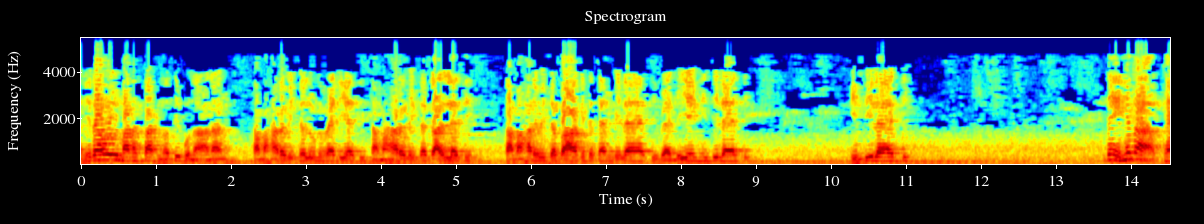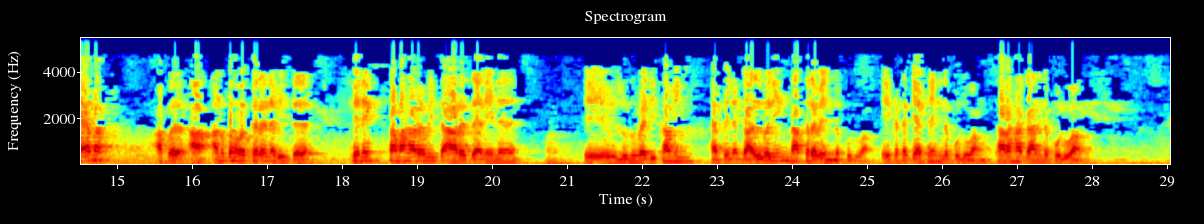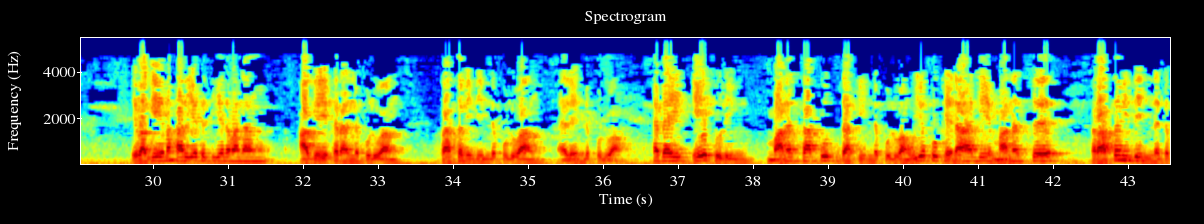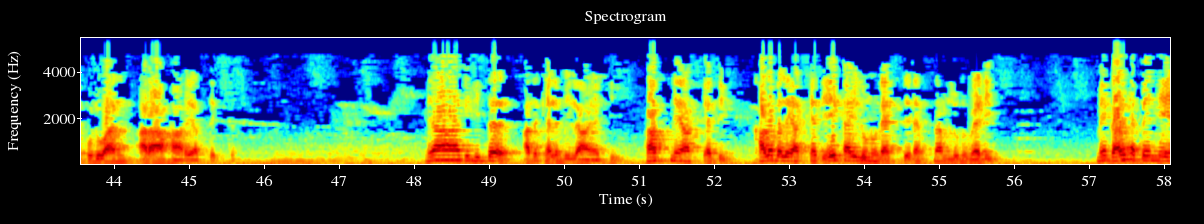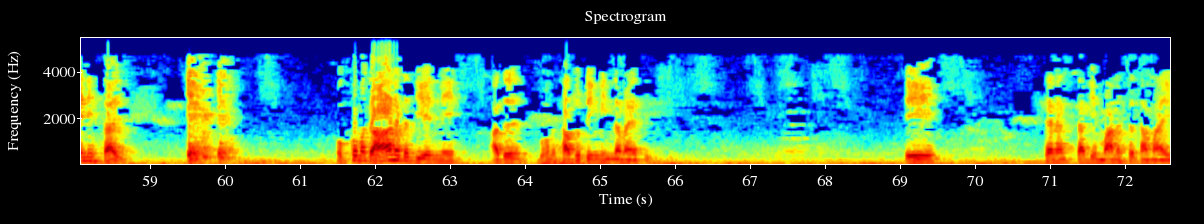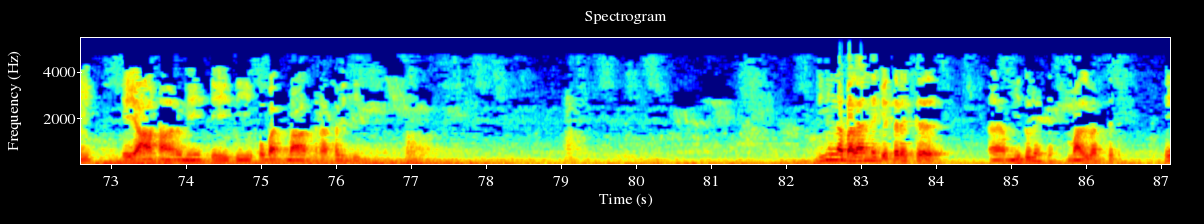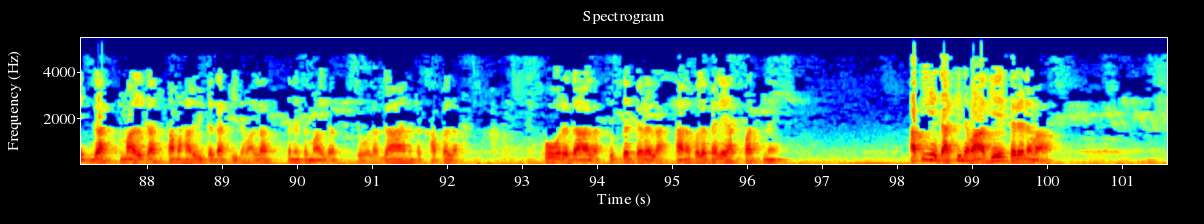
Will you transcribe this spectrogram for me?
නිරවුල් මනසක් නොතිබුණා නම් සමහර විට ලුණු වැඩි ඇති, සමහර විට ගල් ඇති, සමහර විට බාගෙට තැඹිලා ඇති, වැඩියෙන් ඉදිලා ඇති, ඉදිලා ඇති. දැන් එහෙම කෑමක් අප අනුභව කරන විට කෙනෙක් සමහර විට අර දැනෙන ඒ ලුණු වැඩි කමින් හැපෙන ගල් වලින් නතර වෙන්න පුළුවන්. ඒකට ගැටෙන්න පුළුවන්, තරහ ගන්න පුළුවන්. ඒ වගේම හරියට තියෙනවා නම් අගය කරන්න පුළුවන්, රස විඳින්න පුළුවන්, ඇලෙන්න පුළුවන්. හැබැයි ඒ තුලින් මනසකුත් දකින්න පුළුවන්. උයපු කෙනාගේ මනස රස විඳින්නට පුළුවන් අර ආහාරයත් එක්ක. මෙයාගේ හිත අද කැළඹිලා ඇති. ප්‍රශ්නයක් ඇති. කලබලයක් ඇති. ඒකයි ලුණු නැත්තේ නැත්නම් ලුණු වැඩි. මේ ගල් හැපෙන්නේ ඒ නිසායි. ඔක්කොම ගානට තියෙන්නේ අද බොහොම සතුටින් ඉන්නම ඇති. ඒ තැනැත්තගේ මනස තමයි ඒ ආහාර මේසේදී ඔබත් මාත් රස විඳින්නේ. ගිහිල්ලා බලන්න ගෙදරක මිදුලට මල් වත්තට ඒ ගස් මල් ගස් සමහර විට දකින්නවා ලස්සනට මල් ගස් තෝලා ගානට කපලා පෝර දාලා සුද්ධ කරලා තනකොළ පැලයක්වත් නැහැ. අපි ඒ දකින්නවා අගය කරනවා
